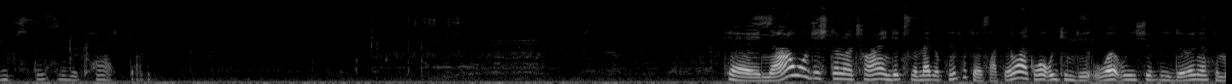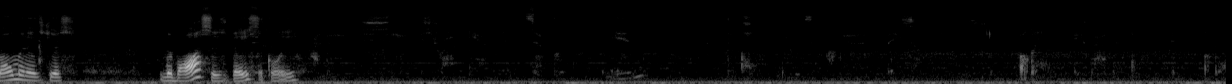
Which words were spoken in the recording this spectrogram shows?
You spit in your cash, dummy. Okay, now we're just gonna try and get to the Megapithecus. I feel like what we can do, what we should be doing at the moment is just the bosses, basically. Okay. Okay.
